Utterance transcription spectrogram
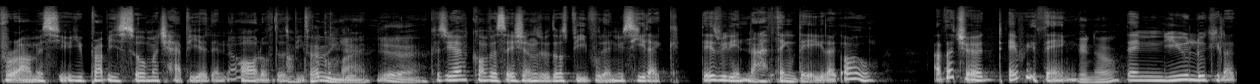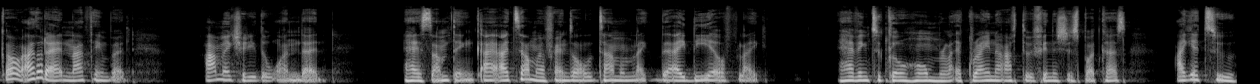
promise you, you're probably so much happier than all of those I'm people telling combined you. Yeah. because you have conversations with those people and you see like there's really nothing there. You're like, oh, I thought you had everything. You know? Then you look, you're like, oh, I thought I had nothing, but I'm actually the one that has something. I, I tell my friends all the time, I'm like, the idea of like having to go home, like right now after we finish this podcast, I get to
